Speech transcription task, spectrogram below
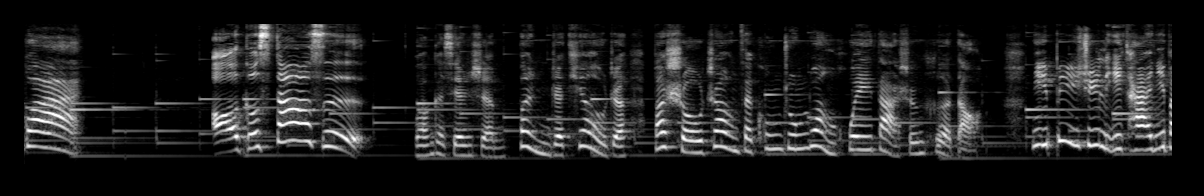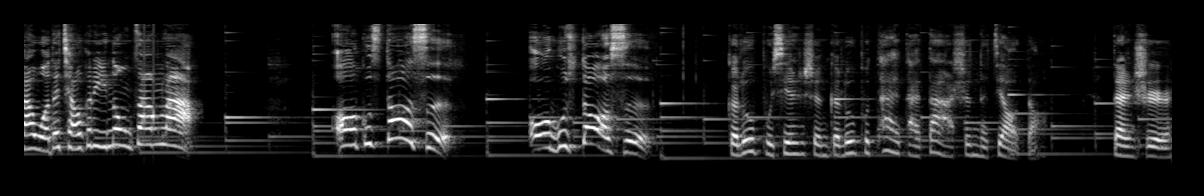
快。奥古斯塔斯，汪卡先生蹦着跳着，把手杖在空中乱挥，大声喝道：“你必须离开！你把我的巧克力弄脏了。”奥古斯塔斯，奥古斯塔斯，格鲁普先生、格鲁普太太大声地叫道，但是。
